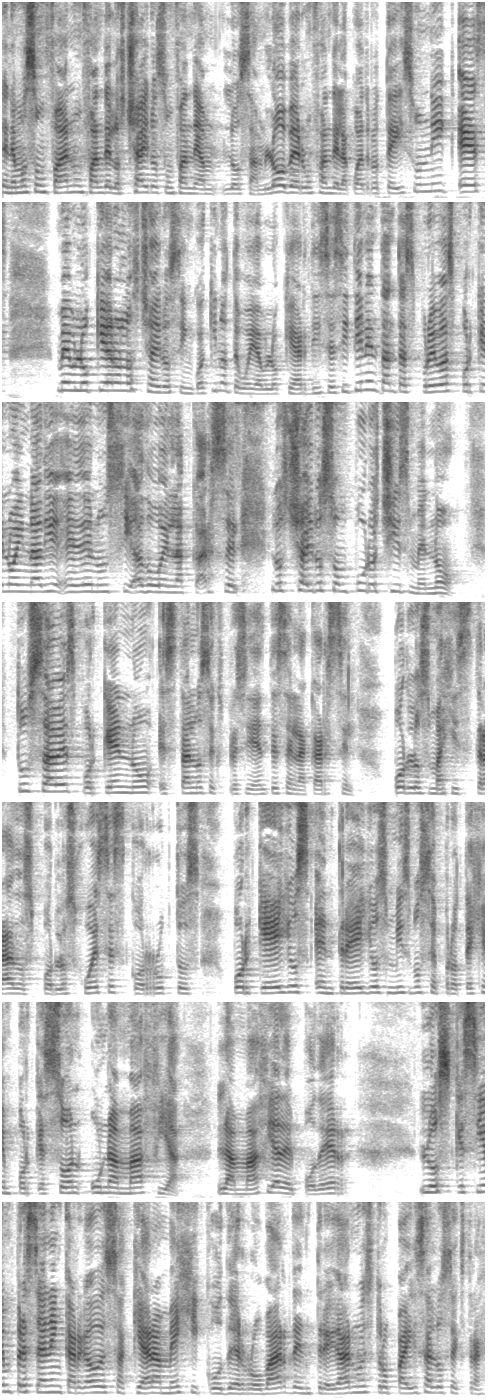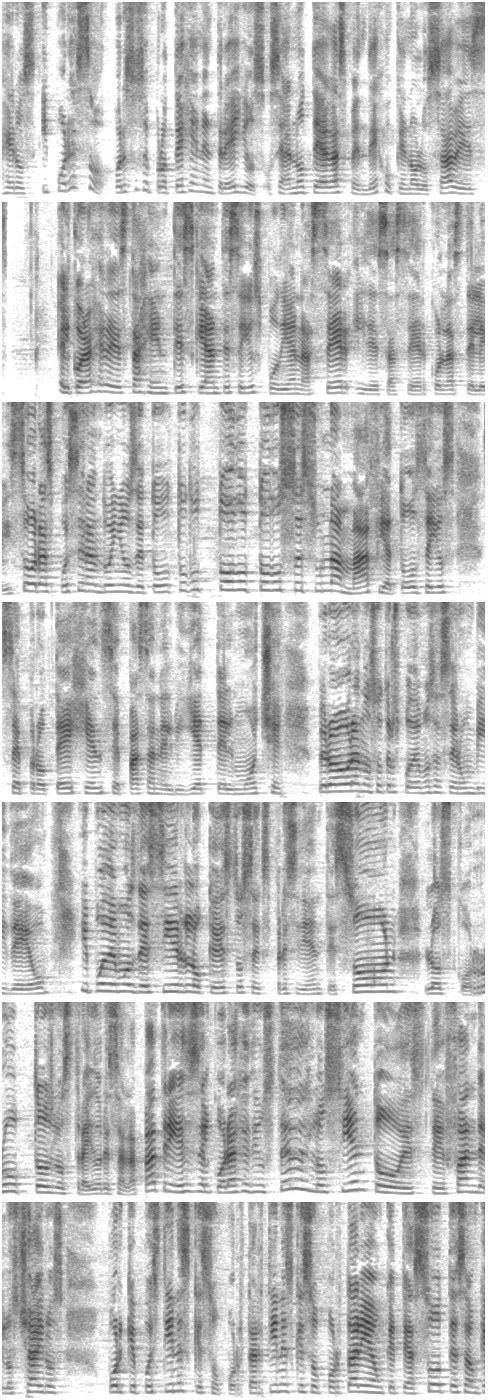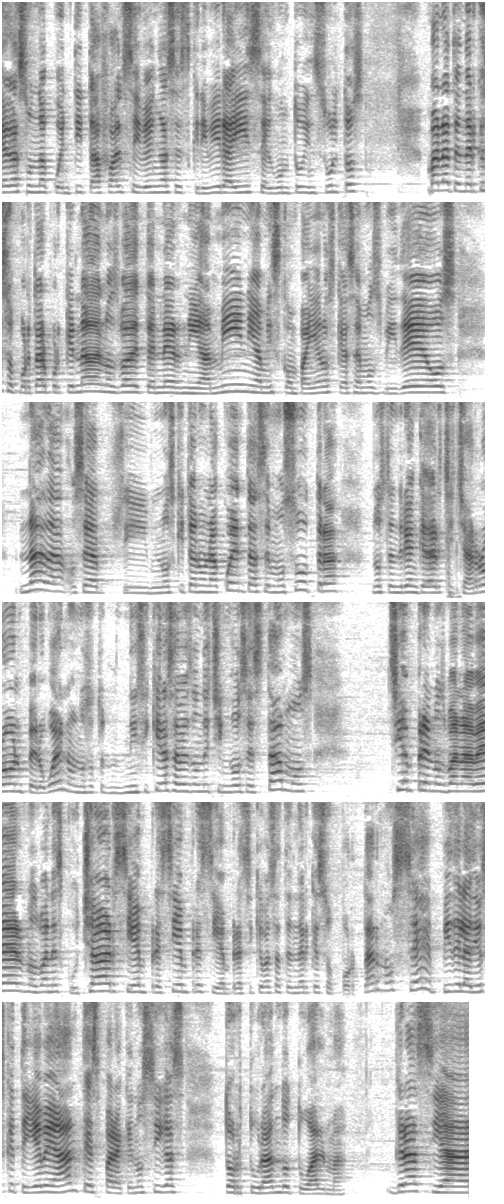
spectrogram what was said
Tenemos un fan, un fan de los Chairos, un fan de los Amlover, un fan de la 4T y su nick es me bloquearon los Chairos 5. Aquí no te voy a bloquear. Dice, si tienen tantas pruebas, ¿por qué no hay nadie denunciado en la cárcel? Los Chairos son puro chisme. No, tú sabes por qué no están los expresidentes en la cárcel. Por los magistrados, por los jueces corruptos, porque ellos entre ellos mismos se protegen porque son una mafia, la mafia del poder los que siempre se han encargado de saquear a México, de robar, de entregar nuestro país a los extranjeros. Y por eso, por eso se protegen entre ellos. O sea, no te hagas pendejo que no lo sabes. El coraje de esta gente es que antes ellos podían hacer y deshacer con las televisoras, pues eran dueños de todo, todo, todo, todos es una mafia, todos ellos se protegen, se pasan el billete, el moche, pero ahora nosotros podemos hacer un video y podemos decir lo que estos expresidentes son, los corruptos, los traidores a la patria, ese es el coraje de ustedes, lo siento, este fan de los chairos porque pues tienes que soportar, tienes que soportar y aunque te azotes, aunque hagas una cuentita falsa y vengas a escribir ahí según tus insultos, van a tener que soportar porque nada nos va a detener ni a mí ni a mis compañeros que hacemos videos, nada, o sea, si nos quitan una cuenta, hacemos otra, nos tendrían que dar chicharrón, pero bueno, nosotros ni siquiera sabes dónde chingos estamos, siempre nos van a ver, nos van a escuchar, siempre, siempre, siempre. Así que vas a tener que soportar, no sé, pídele a Dios que te lleve antes para que no sigas torturando tu alma. Gracias.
